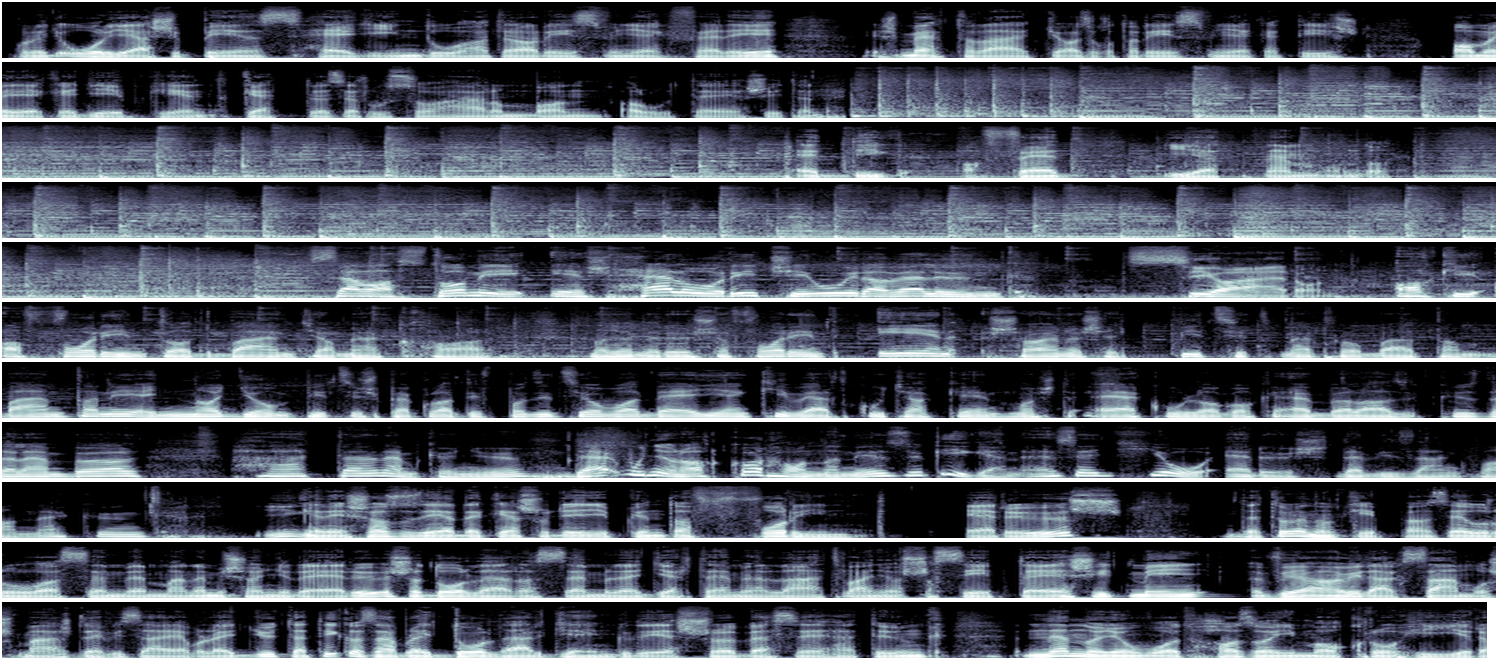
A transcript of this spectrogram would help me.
akkor egy óriási pénzhegy indulhat el a részvények felé, és megtalálja azokat a részvényeket is, amelyek egyébként 2023-ban alul teljesítenek. Eddig a Fed ilyet nem mondott. Szevasz Tomi, és hello Ricsi újra velünk! Szia Áron! Aki a forintot bántja, meghal. Nagyon erős a forint. Én sajnos egy picit megpróbáltam bántani, egy nagyon pici spekulatív pozícióval, de egy ilyen kivert kutyaként most elkullogok ebből az küzdelemből. Hát nem könnyű, de ugyanakkor, ha onnan nézzük, igen, ez egy jó, erős devizánk van nekünk. Igen, és az az érdekes, hogy egyébként a forint erős, de tulajdonképpen az euróval szemben már nem is annyira erős, a dollárra szemben egyértelműen látványos a szép teljesítmény, a világ számos más devizájával együtt, tehát igazából egy dollár gyengülésről beszélhetünk. Nem nagyon volt hazai makrohír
